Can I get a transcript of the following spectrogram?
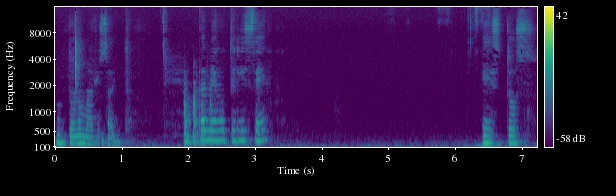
un tono más rosadito. También utilicé estos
